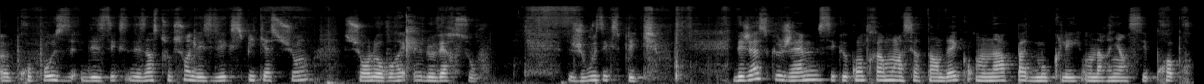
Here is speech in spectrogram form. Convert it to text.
euh, proposent des, instructions et des explications sur le verso. Je vous explique Déjà, ce que j'aime, c'est que contrairement à certains decks, on n'a pas de mots-clés, on n'a rien, c'est propre.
